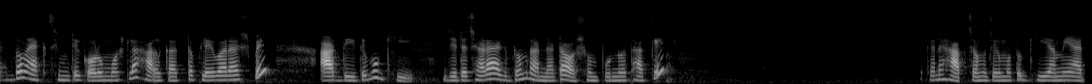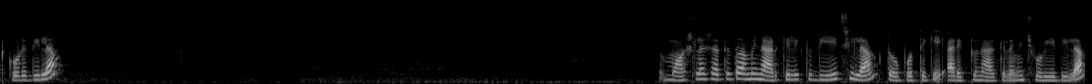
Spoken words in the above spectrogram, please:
একদম এক চিমটে গরম মশলা, হালকা একটা ফ্লেভার আসবে। আর দিয়ে দেবো ঘি, যেটা ছাড়া একদম রান্নাটা অসম্পূর্ণ থাকে। এখানে হাফ চামচের মতো ঘি আমি অ্যাড করে দিলাম। মশলার সাথে তো আমি নারকেল একটু দিয়েছিলাম, তো উপর থেকে আর একটু নারকেল আমি ছড়িয়ে দিলাম।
